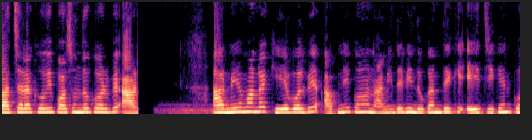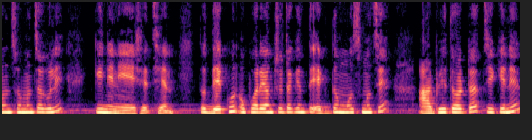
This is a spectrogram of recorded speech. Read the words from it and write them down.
বাচ্চারা খুবই পছন্দ করবে আর আর মেহমানরা খেয়ে বলবে, আপনি কোনো নামি দামি দোকান থেকে এই চিকেন কোন সমোসাগুলি কিনে নিয়ে এসেছেন। তো দেখুন, উপরের অংশটা কিন্তু একদম মুচমুচে আর ভিতরটা চিকেনের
